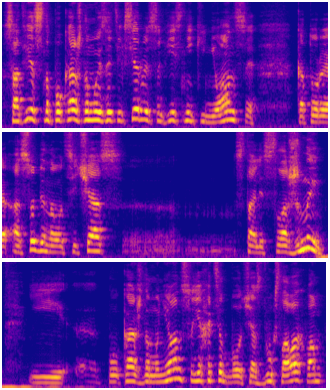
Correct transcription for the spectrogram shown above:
соответственно, по каждому из этих сервисов есть некие нюансы, которые особенно вот сейчас э, стали сложны. И э, по каждому нюансу я хотел бы вот сейчас в двух словах вам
